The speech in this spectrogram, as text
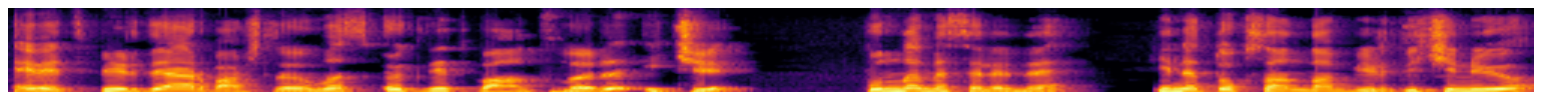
Evet bir diğer başlığımız Öklit bağıntıları 2. Bunda mesele ne? Yine 90'dan bir dikiniyor.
